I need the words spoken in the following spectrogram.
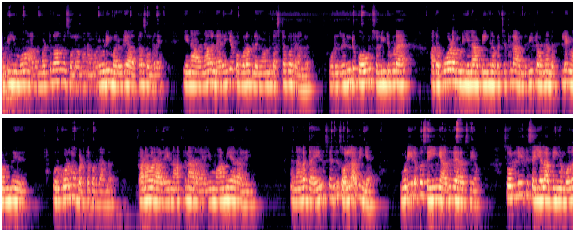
முடியுமோ அதை மட்டும்தாங்க சொல்லணும். நான் மறுபடியும் மறுபடியும் அதை தான் சொல்கிறேன் ஏன்னா அதனால் நிறைய பொம்பளை பிள்ளைங்க வந்து கஷ்டப்படுறாங்க. ஒரு ரெண்டு பவுன் சொல்லிட்டு கூட அதை போட முடியலை அப்படிங்கிற பட்சத்தில் அந்த வீட்டில் வந்து அந்த பிள்ளைங்க வந்து ஒரு கொடுமைப்படுத்தப்படுறாங்க. கணவராலையும் நாத்தனாராலையும் மாமியாராலையும். அதனால் தயவு செஞ்சு சொல்லாதீங்க. முடிகிறப்ப செய்யுங்க. அது வேறு விஷயம். சொல்லிட்டு செய்யலாம் அப்படிங்கும்போது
